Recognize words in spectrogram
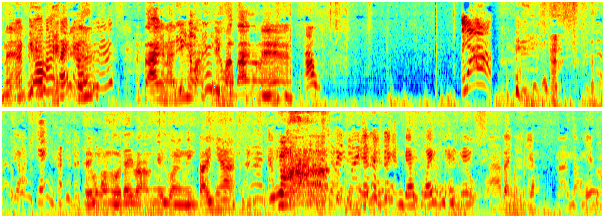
nè. Vô hết phải đâu. cái tay này dưới cái bàn dưới bàn tay tao nè. Giỏi thiệu mọi người đây là anh Như hoàng miền Tây nha. Quá đây chém nãy tọng nhém rồi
